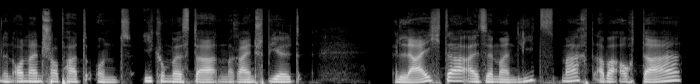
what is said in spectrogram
einen Online-Shop hat und E-Commerce-Daten reinspielt, leichter, als wenn man Leads macht, aber auch da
